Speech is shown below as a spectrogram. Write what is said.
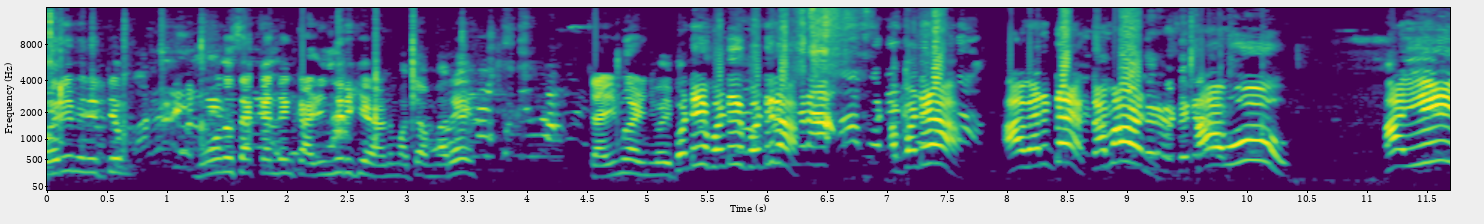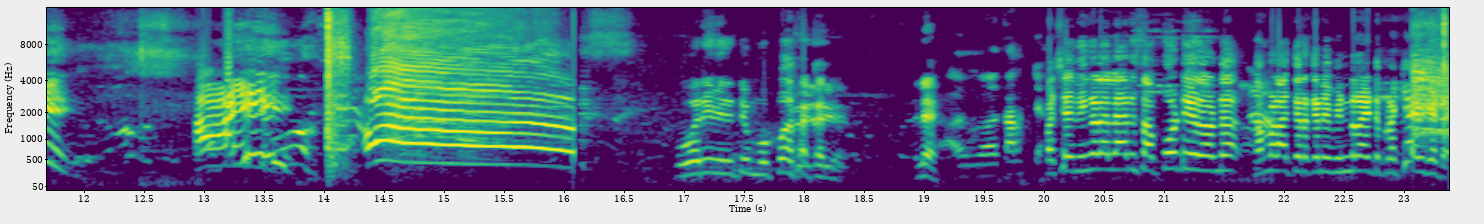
ഒരു മിനിറ്റും മൂന്ന് സെക്കൻഡും കഴിഞ്ഞിരിക്കുകയാണ് മച്ചന്മാരെ. ടൈം കഴിഞ്ഞു പോയി. പൊട്ടിര പൊട്ടിര പൊട്ടിര ആ പൊട്ടിര ആ വരട്ടെ. കമോൺ ആ ഊ. ആ ഈ. ആ ഈ. ഓ. ഒരു മിനിറ്റ് മുപ്പത് സെക്കൻഡ്. അല്ലേ? പക്ഷെ നിങ്ങൾ എല്ലാരും സപ്പോർട്ട് ചെയ്തോണ്ട് നമ്മൾ ആ ചെറുക്കനെ വിന്നറായിട്ട് പ്രഖ്യാപിക്കട്ടെ!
